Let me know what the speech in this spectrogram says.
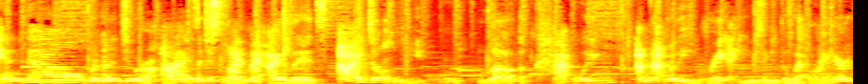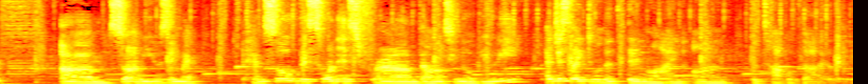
And now we're gonna do our eyes. I just line my eyelids. I don't love a cat wing. I'm not really great at using the wet liner. Um, so I'm using my pencil. This one is from Valentino Beauty. I just like doing a thin line on the top of the eyelid.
